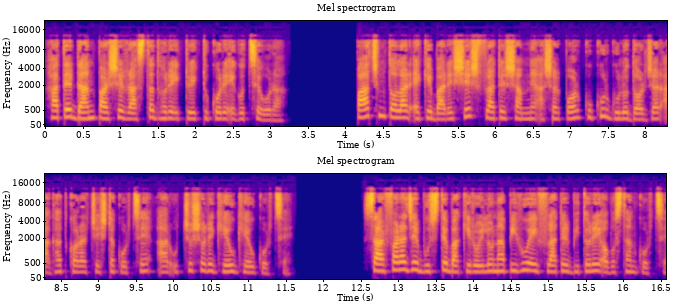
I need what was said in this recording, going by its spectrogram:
হাতের ডান পার্শ্বের রাস্তা ধরে একটু একটু করে এগোচ্ছে ওরা। পাঁচমতলার একেবারে শেষ ফ্ল্যাটের সামনে আসার পর কুকুরগুলো দরজার আঘাত করার চেষ্টা করছে আর উচ্চস্বরে ঘেউ ঘেউ করছে। সারফারাজের বুঝতে বাকি রইল না পিহু এই ফ্ল্যাটের ভিতরেই অবস্থান করছে।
